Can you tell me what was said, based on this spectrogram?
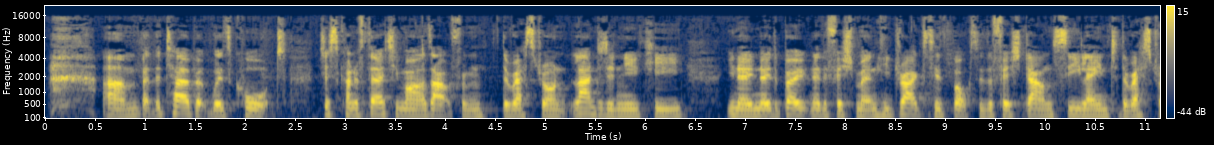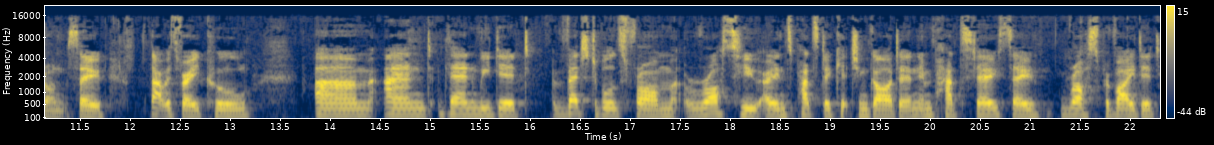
um, but the turbot was caught just kind of 30 miles out from the restaurant, landed in Newquay, you know, know the boat, know the fisherman. He drags his boxes of fish down Sea Lane to the restaurant. So that was very cool. Um, and then we did vegetables from Ross, who owns Padstow Kitchen Garden in Padstow. So Ross provided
